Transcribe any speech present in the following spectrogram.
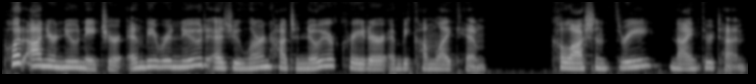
Put on your new nature and be renewed as you learn how to know your Creator and become like Him. Colossians 3 9 through 10.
